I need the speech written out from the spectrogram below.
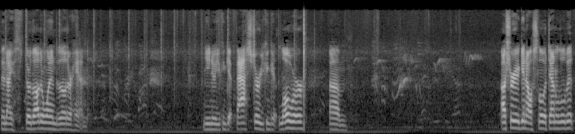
then I throw the other one into the other hand. You know, you can get faster, you can get lower. Um, I'll show you again, I'll slow it down a little bit.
